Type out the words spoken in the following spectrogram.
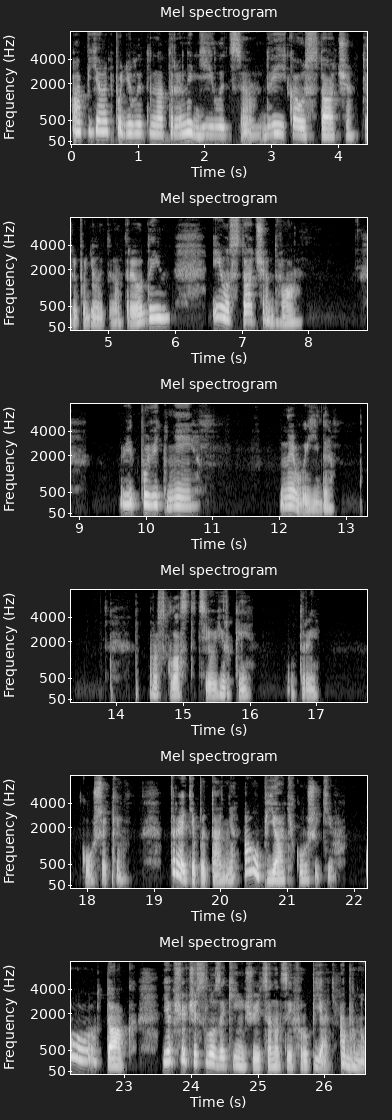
А 5 поділити на 3 не ділиться. Двійка остача. 3 поділити на 3 1. І остача 2. Відповідь ні. Не вийде розкласти ці огірки у три кошики. Третє питання. А у 5 кошиків? О, так. Якщо число закінчується на цифру 5 або 0,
